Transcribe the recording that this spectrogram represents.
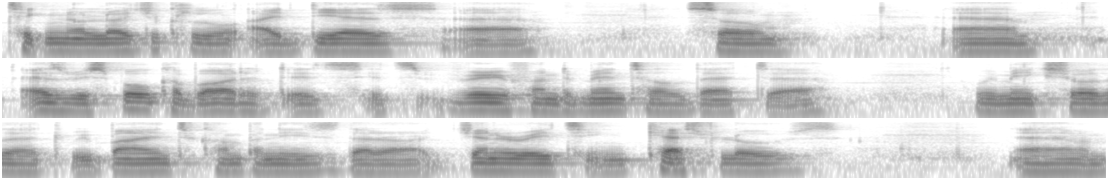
technological ideas. Uh, so, um, as we spoke about it, it's it's very fundamental that uh, we make sure that we buy into companies that are generating cash flows um,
